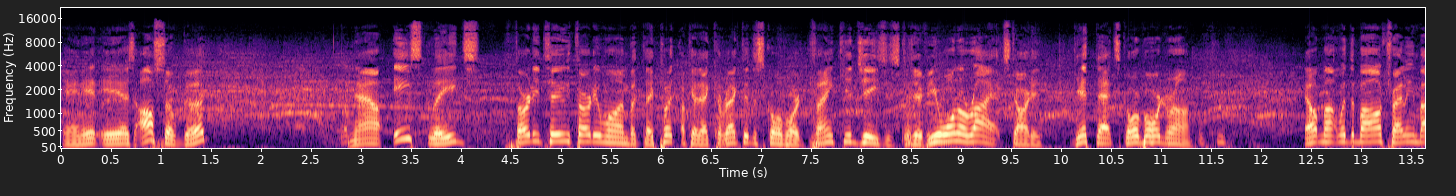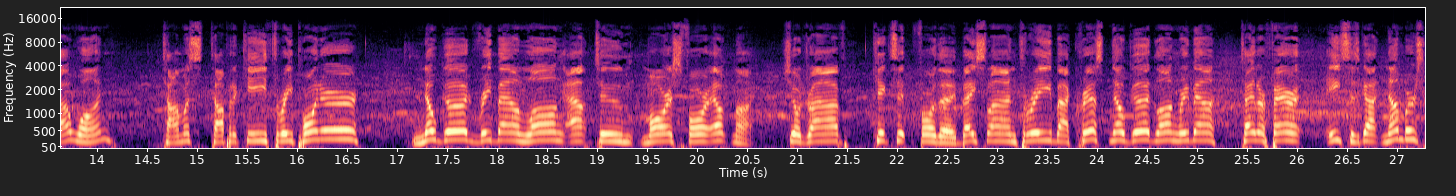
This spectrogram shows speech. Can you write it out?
and it is also good. Now East leads 32 31, but they put, okay, they corrected the scoreboard. Thank you, Jesus, because if you want a riot started, get that scoreboard wrong. Elkmont with the ball, trailing by one. Thomas, top of the key, three pointer. No good. Rebound long out to Morris for Elkmont. She'll drive, kicks it for the baseline three by Christ. No good. Long rebound. Taylor Farrer East has got numbers.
